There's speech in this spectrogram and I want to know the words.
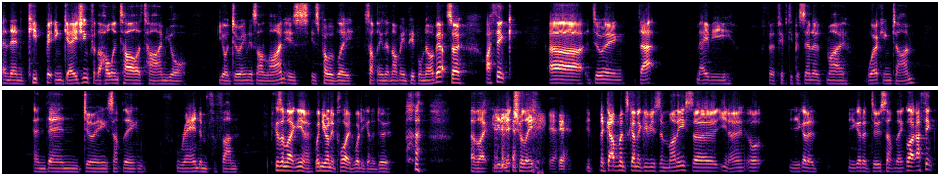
and then keep it engaging for the whole entire time you're you're doing this online is is probably something that not many people know about. So I think uh, doing that maybe for 50% of my working time, and then doing something random for fun, because I'm like, you know, when you're unemployed, what are you going to do? I'm like, you literally, yeah. the government's going to give you some money, so you know, or you got to you got to do something. Like I think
